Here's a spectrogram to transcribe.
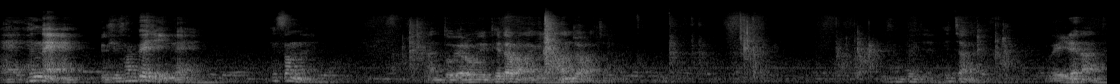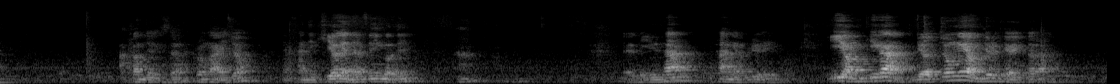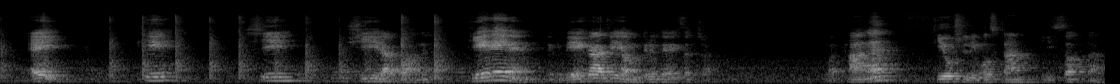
에이, 했네. 63페이지에 있네. 했었네. 난 또 여러분이 대답 안 하길 안한 줄 알았잖아. 63페이지에 했잖아요. 왜 이래 나한테? 악감정 있어요? 그런 거 아니죠? 그냥 단지 기억이 안날 뿐인 거지. 인상, 돼 있고 이 염기가 몇 종의 염기로 되어 있더라? A, T, C, G라고 하는 DNA는 이렇게 네 가지 염기로 되어 있었죠. 뭐 당은 디오실리보스당 있었다.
